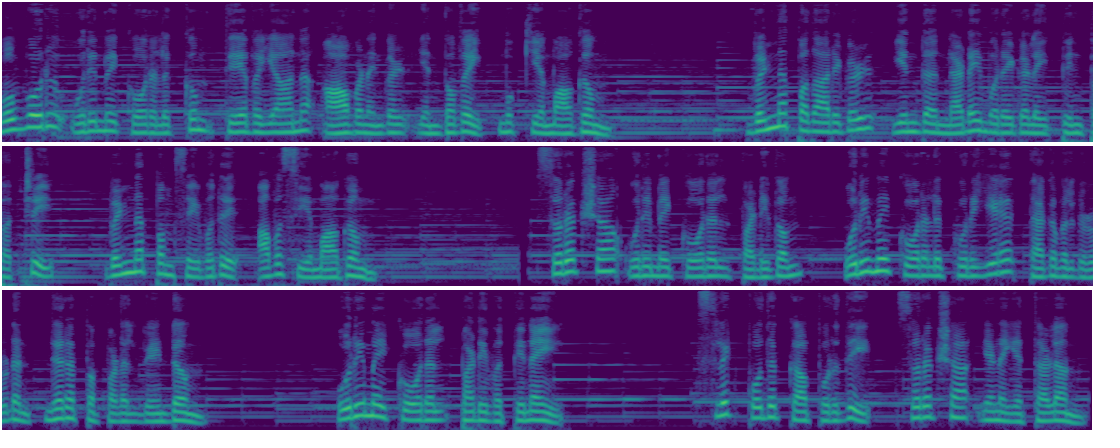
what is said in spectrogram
ஒவ்வொரு உரிமைகோரலுக்கும் தேவையான ஆவணங்கள் என்பவை முக்கியமாகும். விண்ணப்பதாரிகள் இந்த நடைமுறைகளை பின்பற்றி விண்ணப்பம் செய்வது அவசியமாகும். சுரக்ஷா உரிமைகோரல் படிவம் உரிமைகோரலுக்குரிய தகவல்களுடன் நிரப்பப்படல் வேண்டும். உரிமைகோரல் படிவத்தினை ஸ்லிக் பொது காப்புறுதி சுரக்ஷா இணையதளம்.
